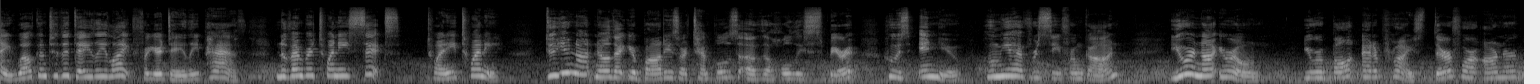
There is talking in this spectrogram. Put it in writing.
Hi, welcome to the Daily Light for your daily path. November 26, 2020. Do you not know that your bodies are temples of the Holy Spirit who is in you, whom you have received from God? You are not your own. You were bought at a price. Therefore, honor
